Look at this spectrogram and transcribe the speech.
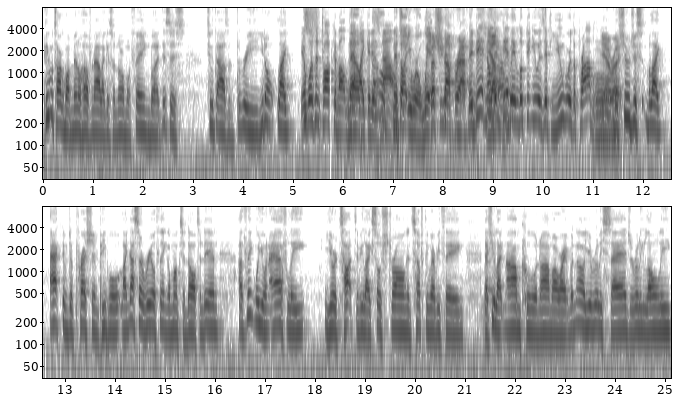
people talk about mental health now like it's a normal thing, but this is 2003. You don't like it wasn't talked about then No. like it is No, now. They thought you were a witch. Especially not for athletes. They athletes. did. No, Yeah. they did. They looked at you as if you were the problem. Yeah, right. But you just but like active depression, people like that's a real thing amongst adults. And then I think when you're an athlete, you're taught to be like so strong and tough through everything. that you're like, nah, I'm cool, nah, I'm all right. But no, you're really sad, you're really lonely,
